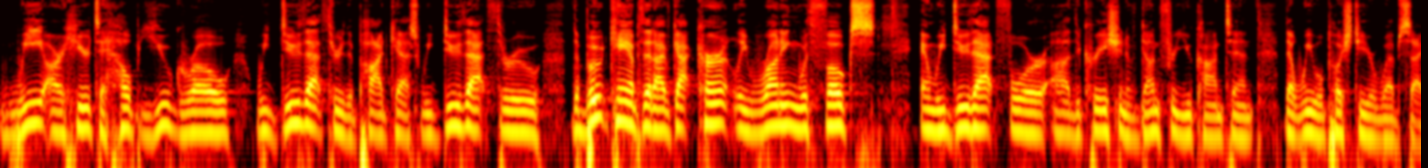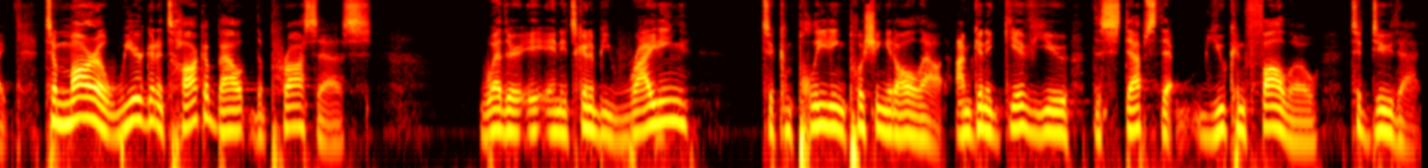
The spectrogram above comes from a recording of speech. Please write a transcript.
We are here to help you grow. We do that through the podcast. We do that through the boot camp that I've got currently running with folks and we do that for uh, the creation of done for you content that we will push to your website. Tomorrow, we're going to talk about the process, whether, it, and it's going to be writing to completing, pushing it all out. I'm going to give you the steps that you can follow to do that.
